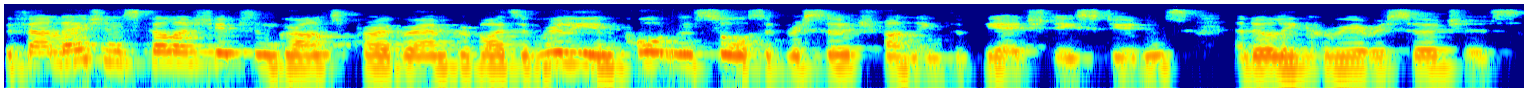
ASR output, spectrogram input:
The Foundation's Fellowships and Grants program provides a really important source of research funding for PhD students and early career researchers.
